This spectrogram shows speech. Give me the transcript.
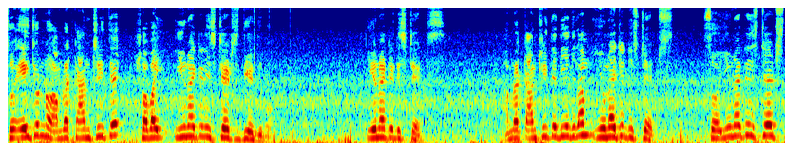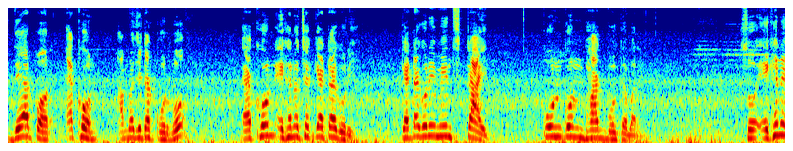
সো এই জন্য আমরা কান্ট্রিতে সবাই ইউনাইটেড স্টেটস দিয়ে দিব। ইউনাইটেড স্টেটস আমরা কান্ট্রিতে দিয়ে দিলাম United States so United States দেওয়ার পর এখন আমরা যেটা করব, এখন এখানে হচ্ছে ক্যাটাগরি ক্যাটাগরি মিন্স টাইপ কোন কোন ভাগ বলতে পারেন? সো এখানে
